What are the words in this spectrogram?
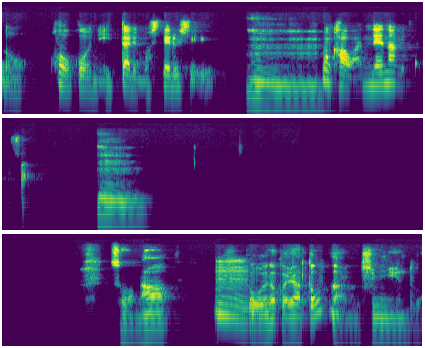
の方向に行ったりもしてるしうん。もう変わんねえなみたいなさうん。そうな。うんそう、なんかやったことないの、市民運動。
